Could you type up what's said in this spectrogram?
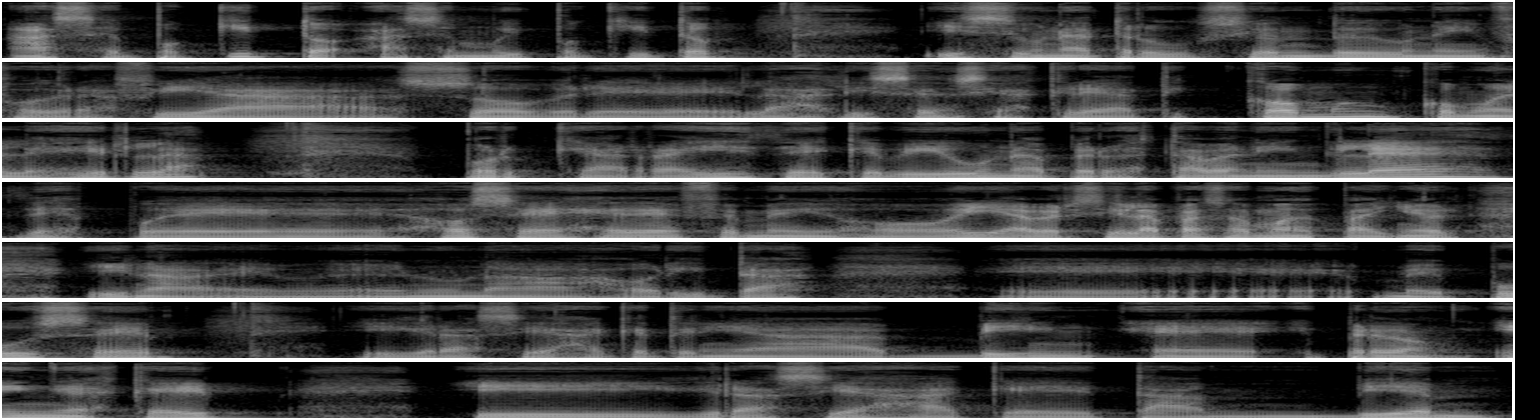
hace poquito, hace muy poquito, hice una traducción de una infografía sobre las licencias Creative Commons, cómo elegirlas, porque a raíz de que vi una pero estaba en inglés, después José GDF me dijo, oye, a ver si la pasamos a español. Y nada, en, unas horitas eh, me puse y gracias a que tenía Bing, eh, perdón, Inkscape y gracias a que también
